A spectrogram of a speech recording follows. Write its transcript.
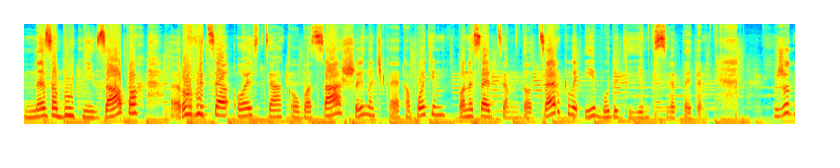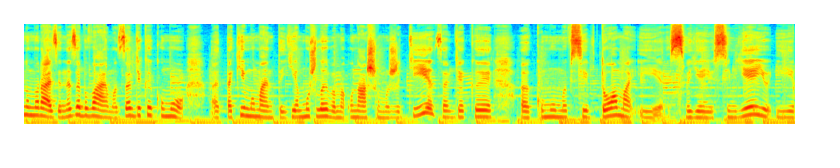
незабутній запах робиться ось ця ковбаса, шиночка, яка потім понесеться до церкви і будуть її святити. В жодному разі не забуваємо, завдяки кому е, такі моменти є можливими у нашому житті, завдяки е, кому ми всі вдома і своєю сім'єю, і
